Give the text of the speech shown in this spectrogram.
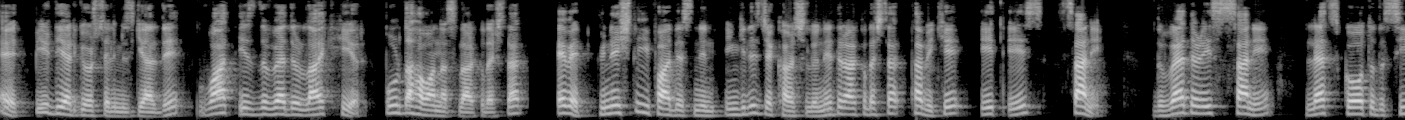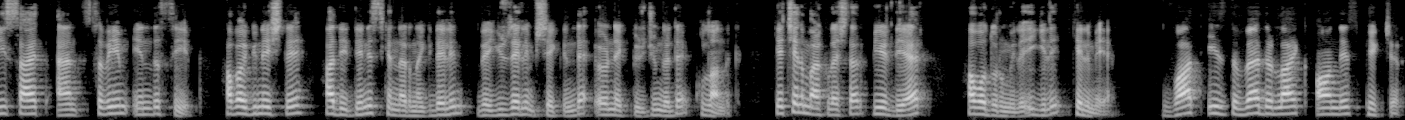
Evet, bir diğer görselimiz geldi. What is the weather like here? Burada hava nasıl arkadaşlar? Evet, güneşli ifadesinin İngilizce karşılığı nedir arkadaşlar? Tabii ki it is sunny. The weather is sunny. Let's go to the seaside and swim in the sea. Hava güneşli. Hadi deniz kenarına gidelim ve yüzelim şeklinde örnek bir cümlede kullandık. Geçelim arkadaşlar bir diğer hava durumu ile ilgili kelimeye. What is the weather like on this picture?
